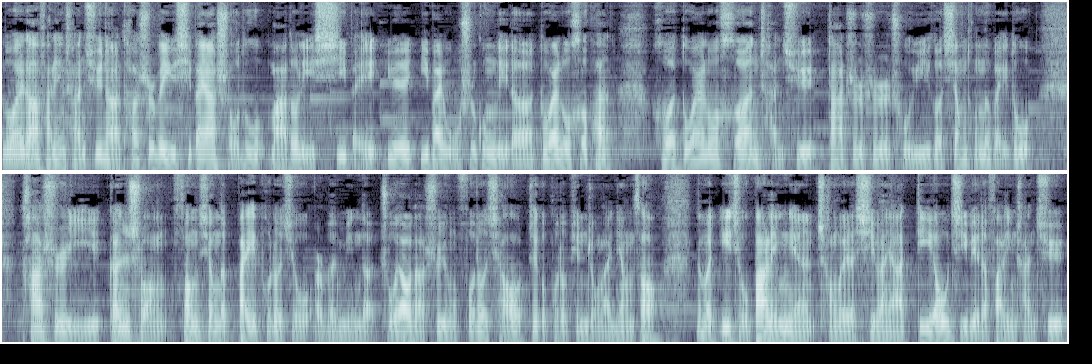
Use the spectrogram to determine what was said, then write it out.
罗埃达法定产区呢，它是位于西班牙首都马德里西北约一百五十公里的杜埃罗河畔，和杜埃罗河岸产区大致是处于一个相同的纬度。它是以干爽芳香的白葡萄酒而闻名的，主要呢是用佛得桥这个葡萄品种来酿造。那么，一九八零年成为了西班牙第 O 级别的法定产区。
